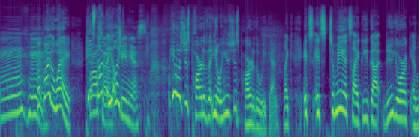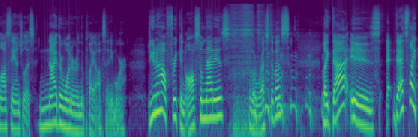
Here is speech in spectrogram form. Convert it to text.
mm-hmm. But by the way, he's not the, like genius. he was just part of the, you know, he was just part of the weekend. Like it's it's to me, it's like you've got New York and Los Angeles. Neither one are in the playoffs anymore. Do you know how freaking awesome that is for the rest of us? like that is that's like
